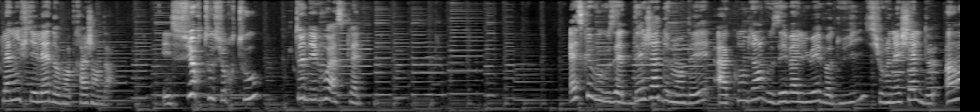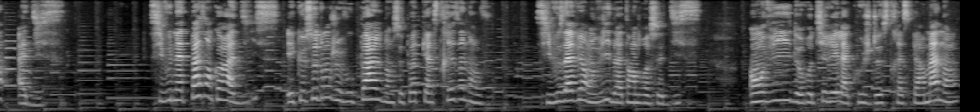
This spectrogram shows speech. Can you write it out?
planifiez-les dans votre agenda. Et surtout, surtout, tenez-vous à ce planning. Est-ce que vous vous êtes déjà demandé à combien vous évaluez votre vie sur une échelle de 1 à 10 Si vous n'êtes pas encore à 10 et que ce dont je vous parle dans ce podcast résonne en vous, si vous avez envie d'atteindre ce 10, envie de retirer la couche de stress permanent,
